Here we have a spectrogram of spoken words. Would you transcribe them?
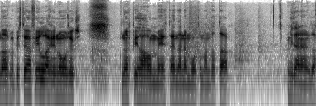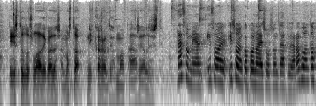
No mä pistin ihan fillarin uusiksi. Noissa pihahommia, tein tänne muutaman tota, mitä nämä nyt on, istutuslaatikoita, semmoista nikkarointihommaa pääasiallisesti. Tässä on meidän isoin, isoin kokonaisuus on tämä pyörähuolto.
